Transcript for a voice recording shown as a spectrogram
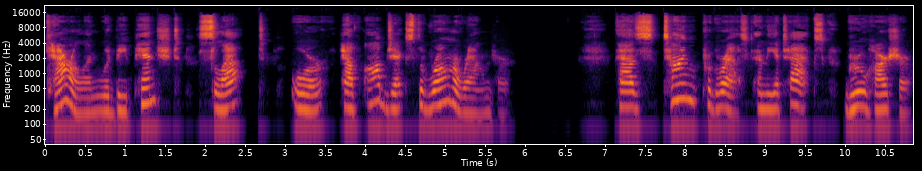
Carolyn would be pinched, slapped, or have objects thrown around her. As time progressed and the attacks grew harsher,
